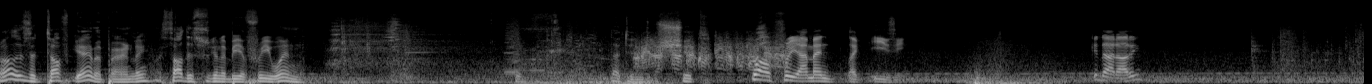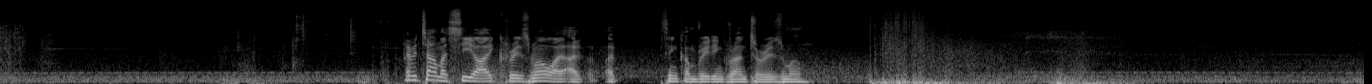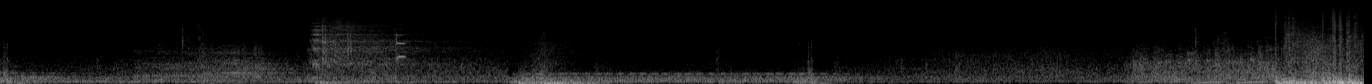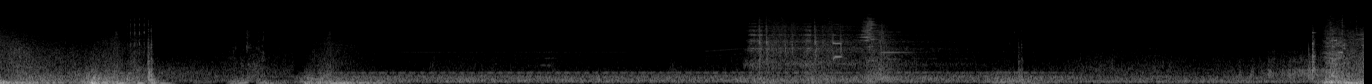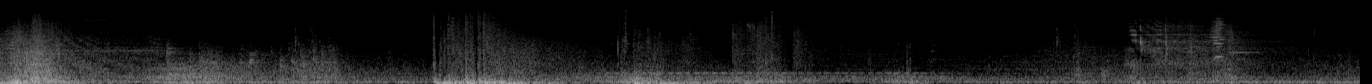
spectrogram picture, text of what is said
Well, this is a tough game, apparently. I thought this was going to be a free win. That didn't do shit. Well, free, I meant, like, easy. Good night, Adi. Every time I see I Chrismo, I, I, I think I'm reading Gran Turismo.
